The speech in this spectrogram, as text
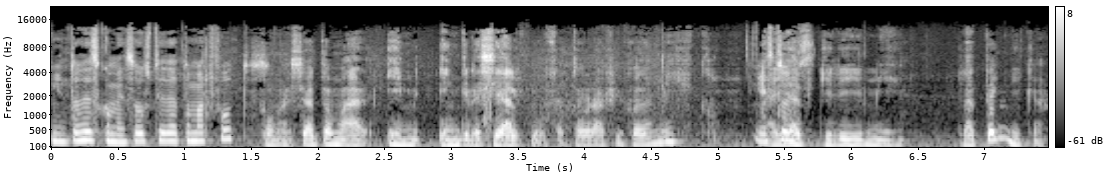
¿Y entonces comenzó usted a tomar fotos? Comencé a tomar y ingresé al Club Fotográfico de México. Ahí adquirí mi, la técnica.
